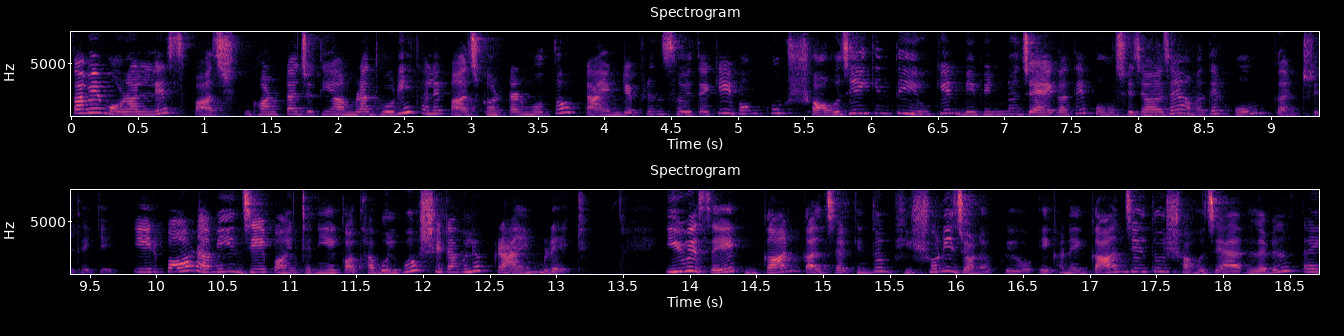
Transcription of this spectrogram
তবে মোরাললেস পাঁচ ঘণ্টা যদি আমরা ধরি, তাহলে পাঁচ ঘণ্টার মতো টাইম ডিফারেন্স হয়ে থাকে এবং খুব সহজেই কিন্তু ইউকের বিভিন্ন জায়গাতে পৌঁছে যাওয়া যায় আমাদের হোম কান্ট্রি থেকে। এরপর আমি যে পয়েন্টটা নিয়ে কথা বলব, সেটা হলো crime rate USA gun culture কিন্তু ভীষণই জনপ্রিয়। এখানে গান যেহেতু সহজে অ্যাভেলেবেল তাই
